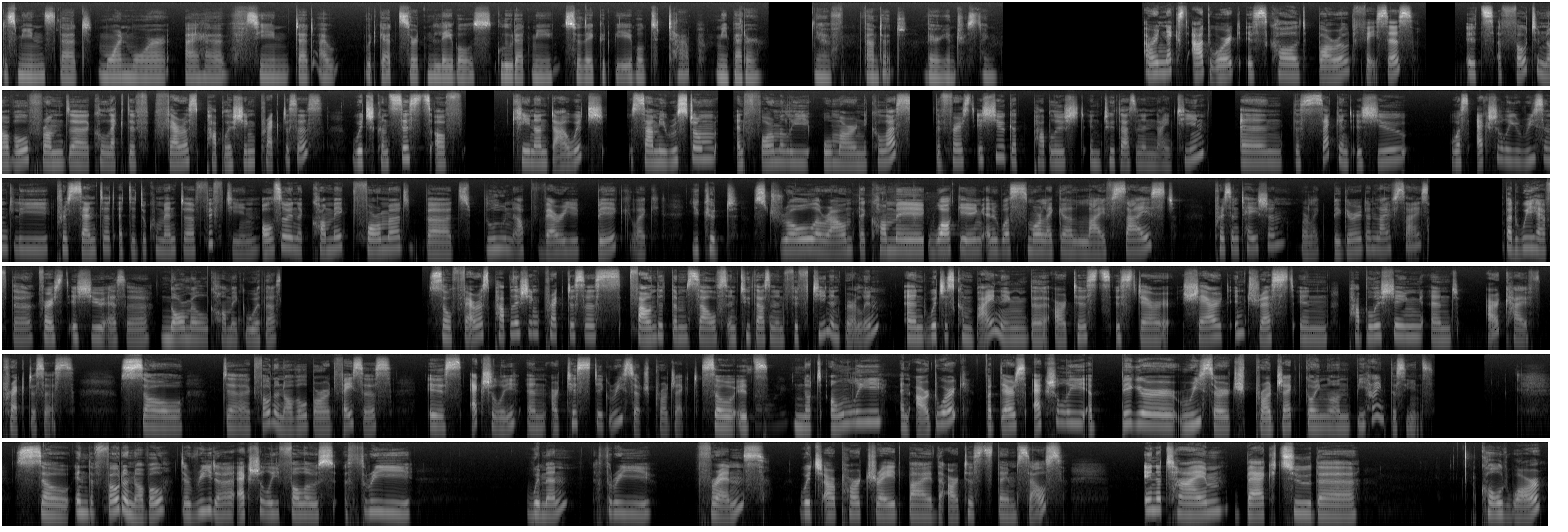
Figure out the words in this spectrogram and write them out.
This means that more and more I have seen that I would get certain labels glued at me so they could be able to tap me better. Yeah, I've found that very interesting. Our next artwork is called Borrowed Faces. It's a photo novel from the collective Fehras Publishing Practices, which consists of Kenan Darwich, Sami Rustom, and formerly Omar Nicholas. The first issue got published in 2019, and the second issue was actually recently presented at the Documenta 15, also in a comic format, but blown up very big. Like you could stroll around the comic, walking, and it was more like a life sized presentation or like bigger than life size. But we have the first issue as a normal comic with us. So, Fehras Publishing Practices founded themselves in 2015 in Berlin, and which is combining the artists is their shared interest in publishing and archive practices. So, the photo novel Borrowed Faces is actually an artistic research project. So, it's not only an artwork, but there's actually a bigger research project going on behind the scenes. So, in the photo novel, the reader actually follows three women, three friends, which are portrayed by the artists themselves in a time back to the Cold War.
